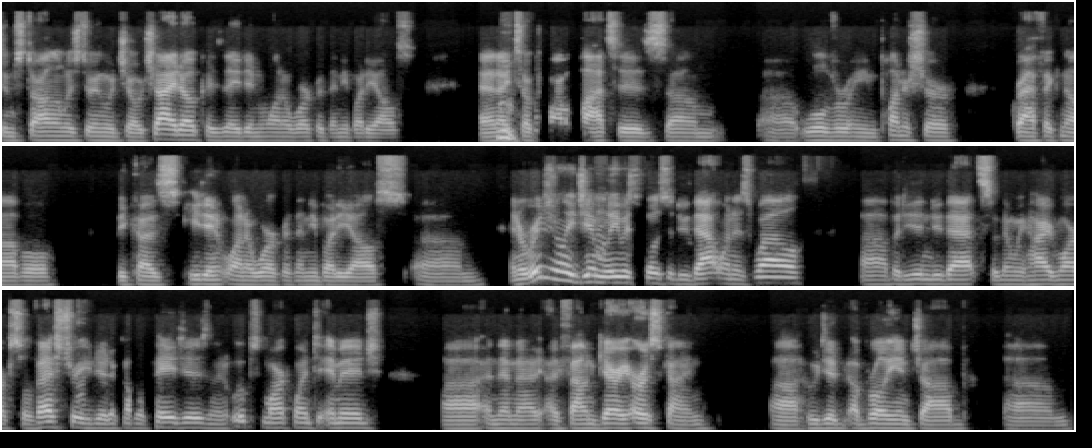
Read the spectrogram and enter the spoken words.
Jim Starlin was doing with Joe Chiodo because they didn't want to work with anybody else, and hmm. I took Carl Potts's um, uh, Wolverine Punisher graphic novel because he didn't want to work with anybody else. Um, and originally, Jim Lee was supposed to do that one as well, uh, but he didn't do that. So then we hired Marc Silvestri, who did a couple pages, and then oops, Mark went to Image. Uh, and then I, I, found Gary Erskine, uh, who did a brilliant job. Um,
